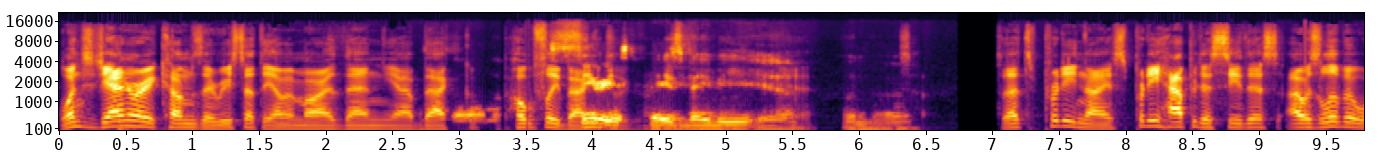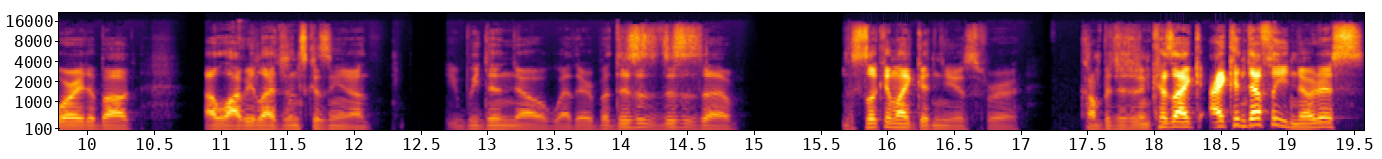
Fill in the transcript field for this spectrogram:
once January comes, they reset the MMR. Then yeah, back hopefully back. serious phase, baby. Yeah. Yeah. Uh, So that's pretty nice. Pretty happy to see this. I was a little bit worried about uh, Lobby Legends because you know we didn't know whether, but this is this is a it's looking like good news for competition because I I can definitely notice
